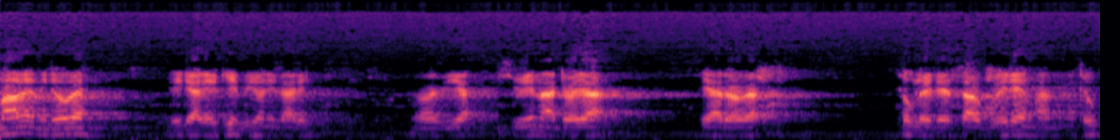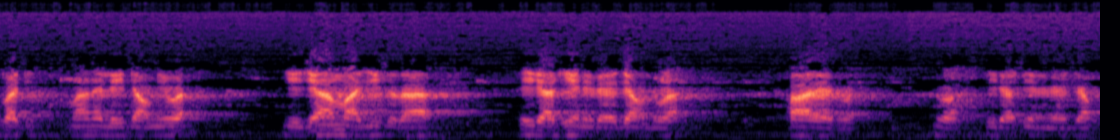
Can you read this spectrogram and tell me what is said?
မှာပဲဒီလိုပဲဒိဋ္ဌာတွေဖြစ်ပြီးတော့နေတာတွေဟောဒီကရှင်နာတော်ရဆရာတော်ကထုတ်လိုက်တဲ့စာပွေးထဲမှာအထုပ်ပါတိမန္တလေးတောင်မြို့ကရေချမ်းမကြီးဆိုတာဒိဋ္ဌာဖြစ်နေတဲ့အကြောင်းသူက ပါတယ်သူကသူကဒိဋ္ဌာဖြစ်နေတဲ့အကြောင်း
